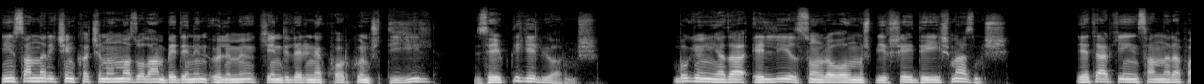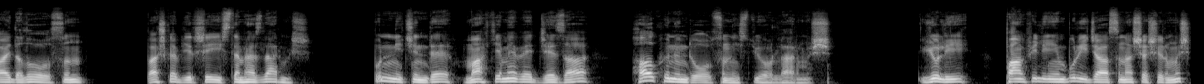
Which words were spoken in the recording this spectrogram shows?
İnsanlar için kaçınılmaz olan bedenin ölümü kendilerine korkunç değil, zevkli geliyormuş. Bugün ya da 50 yıl sonra olmuş bir şey değişmezmiş. Yeter ki insanlara faydalı olsun, başka bir şey istemezlermiş. Bunun için de mahkeme ve ceza halk önünde olsun istiyorlarmış. Yuli, Pamfili'nin bu ricasına şaşırmış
